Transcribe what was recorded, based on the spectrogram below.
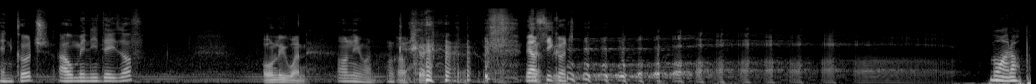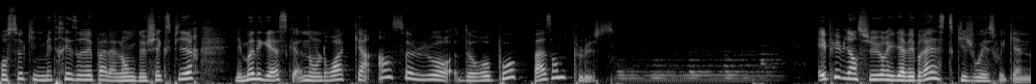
And coach, how many days off? Only one. Only one. Okay. Okay. Merci coach. Bon, alors pour ceux qui ne maîtriseraient pas la langue de Shakespeare, les Monégasques n'ont le droit qu'à un seul jour de repos, pas un de plus. Et puis bien sûr, il y avait Brest qui jouait ce week-end.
